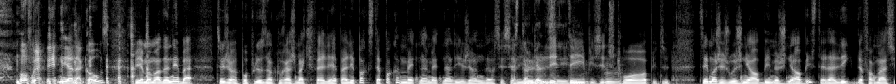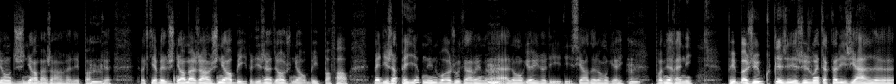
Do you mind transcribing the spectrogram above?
mon frère aîné à la cause. Puis à un moment donné, ben, tu sais, j'avais pas plus d'encouragement qu'il fallait. Puis à l'époque, c'était pas comme maintenant. Maintenant, les jeunes, là, c'est sérieux. L'été, puis- puis c'est du Hmm. 3A. Puis du... Tu sais, moi, j'ai joué Junior B, mais Junior B, c'était la ligue de formation du Junior majeur à l'époque. Hmm. Fait qu'il y avait le Junior majeur, Junior B. Puis les gens disaient, oh, Junior B, pas fort. Mais les gens payaient pour venir nous voir jouer quand même à- à, Longueuil, là, les, les Sierres de Longueuil, Hmm. première année. Puis ben, j'ai eu beaucoup de plaisir. J'ai joué intercollégial. euh,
